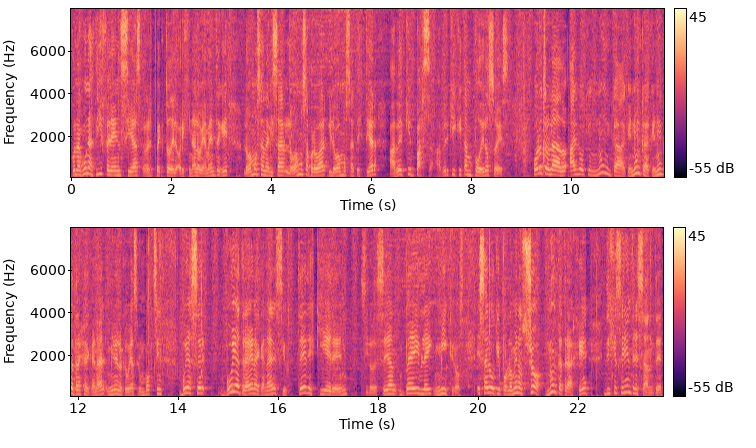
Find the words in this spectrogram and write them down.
con algunas diferencias respecto del original obviamente, que lo vamos a analizar, lo vamos a probar y lo vamos a testear a ver qué pasa, a ver qué, tan poderoso es. Por otro lado, algo que nunca, que nunca, que nunca traje al canal, miren lo que voy a hacer un unboxing, voy a hacer, voy a traer al canal si ustedes quieren, si lo desean, Beyblade Micros. Es algo que por lo menos yo nunca traje, dije sería interesante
